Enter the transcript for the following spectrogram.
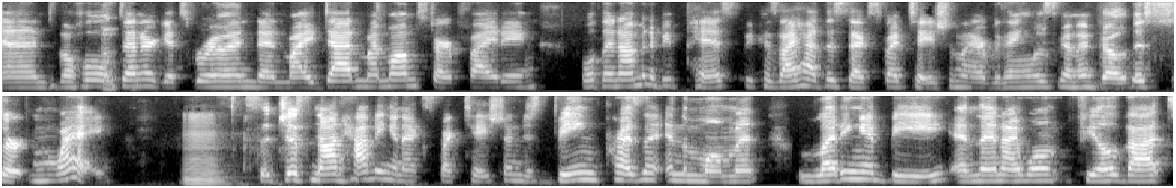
and the whole oh. dinner gets ruined and my dad and my mom start fighting well then i'm going to be pissed because i had this expectation that everything was going to go this certain way Mm. So just not having an expectation, just being present in the moment, letting it be, and then I won't feel that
